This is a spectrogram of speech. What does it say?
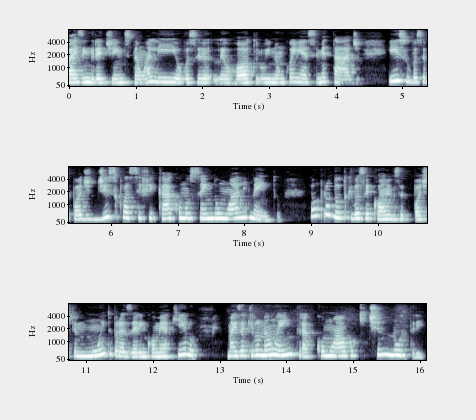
quais ingredientes estão ali, ou você lê o rótulo e não conhece metade. Isso você pode desclassificar como sendo um alimento. É um produto que você come, você pode ter muito prazer em comer aquilo, mas aquilo não entra como algo que te nutre.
